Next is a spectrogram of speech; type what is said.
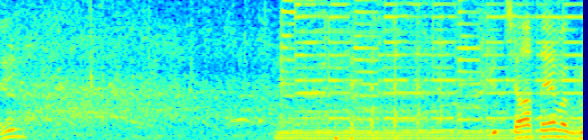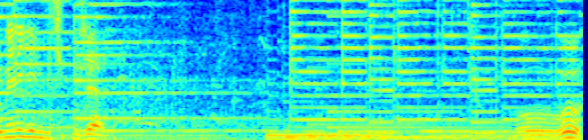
Çağatay'a bak Rumeni gibi çıkmış ha. Oo.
